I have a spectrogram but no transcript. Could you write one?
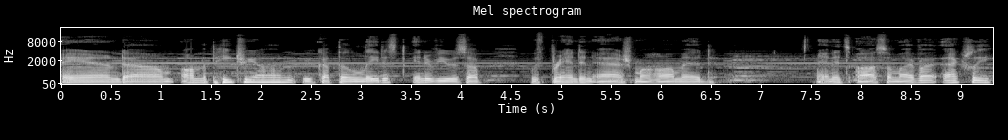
And um, on the Patreon, we've got the latest interviews up with Brandon Ash-Mohammed, and it's awesome. I've uh, actually,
